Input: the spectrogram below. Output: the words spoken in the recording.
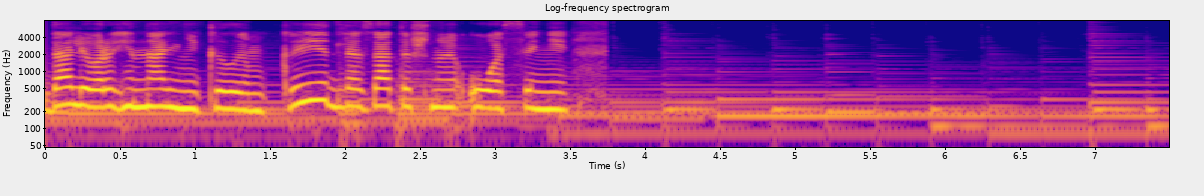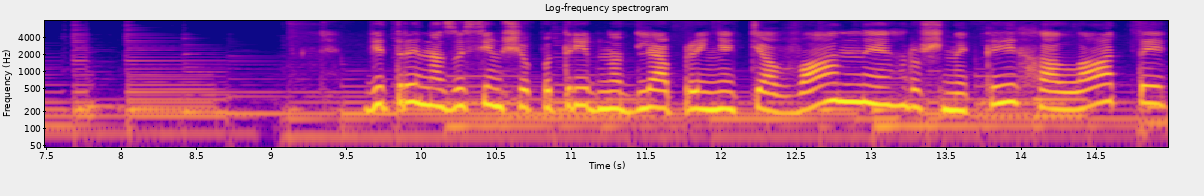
Далі оригінальні килимки для затишної осені. Вітрина з усім, що потрібно для прийняття ванни, рушники, халати.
